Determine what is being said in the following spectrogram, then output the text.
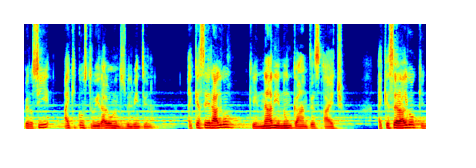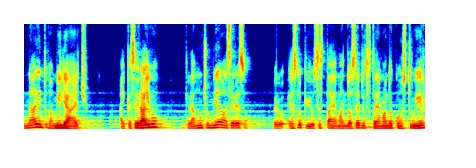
pero sí hay que construir algo en el 2021. Hay que hacer algo que nadie nunca antes ha hecho. Hay que hacer algo que nadie en tu familia ha hecho. Hay que hacer algo que da mucho miedo hacer eso, pero es lo que Dios está llamando a hacer. Dios te está llamando a construir,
